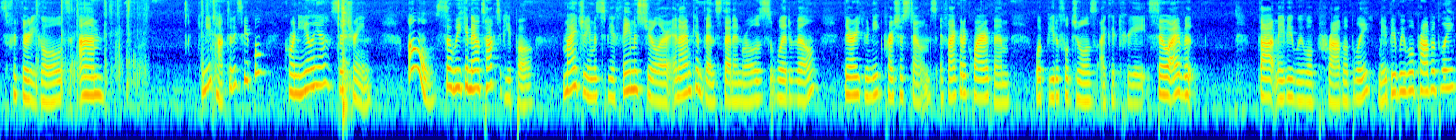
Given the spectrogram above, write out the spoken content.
It's for 30 gold. Um, can you talk to these people? Cornelia Citrine. Oh, so we can now talk to people. My dream is to be a famous jeweler, and I'm convinced that in Rosewoodville there are unique precious stones. If I could acquire them, what beautiful jewels I could create. So I've thought maybe we will probably, maybe we will probably,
